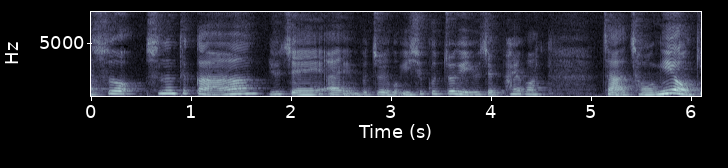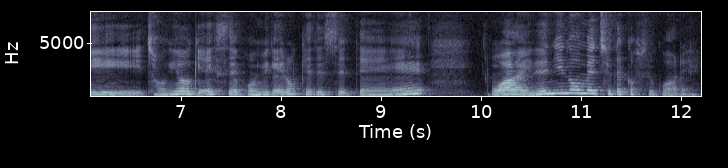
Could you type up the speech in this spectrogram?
수, 수능 특강 유제, 아니, 뭐쪽이고, 29쪽의 유제 8번. 자, 정의역이, 정의역의 x의 범위가 이렇게 됐을 때, y는 이놈의 최대값을 구하래.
